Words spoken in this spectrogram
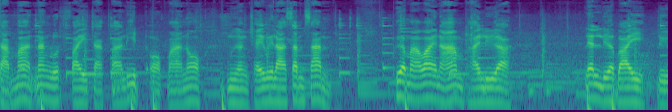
สามารถนั่งรถไฟจากปารีสออกมานอก เมืองใช้เวลาสั้นๆ เพื่อมาว่ายน้ำพายเรือ เล่นเรือใบ หรือ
